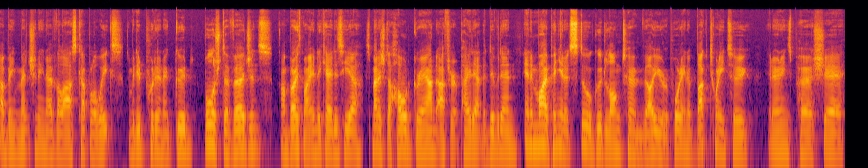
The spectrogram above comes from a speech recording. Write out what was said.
I've been mentioning over the last couple of weeks. And we did put in a good bullish divergence on both my indicators here. It's managed to hold ground after it paid out the dividend. And in my opinion, it's still good long-term value, reporting a buck 22 in earnings per share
